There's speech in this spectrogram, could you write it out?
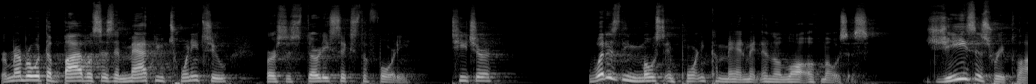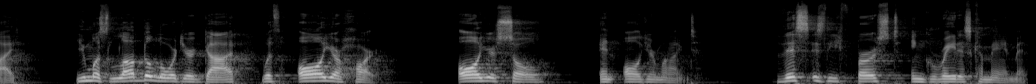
Remember what the Bible says in Matthew 22, verses 36 to 40. Teacher, what is the most important commandment in the law of Moses? Jesus replied, You must love the Lord your God with all your heart, all your soul, and all your mind. This is the first and greatest commandment.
